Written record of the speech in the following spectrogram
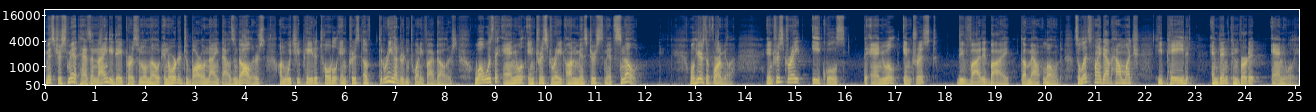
Mr. Smith has a 90 day personal note in order to borrow $9,000, on which he paid a total interest of $325. What was the annual interest rate on Mr. Smith's note? Well, here's the formula interest rate equals the annual interest divided by the amount loaned. So let's find out how much he paid and then convert it annually.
